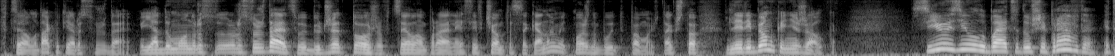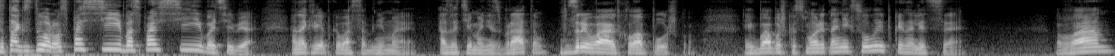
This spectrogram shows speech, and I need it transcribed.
В целом, вот так вот я рассуждаю. Я думаю, он рассуждает свой бюджет тоже в целом правильно. Если в чем-то сэкономить, можно будет помочь. Так что для ребенка не жалко. Сьюзи улыбается душой. Правда? Это так здорово. Спасибо, спасибо тебе. Она крепко вас обнимает. А затем они с братом взрывают хлопушку. Их бабушка смотрит на них с улыбкой на лице. Вам...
